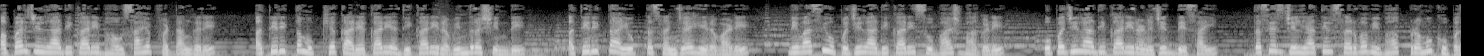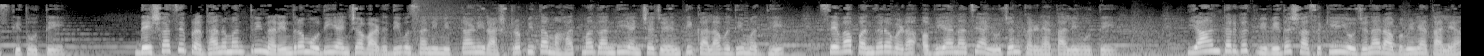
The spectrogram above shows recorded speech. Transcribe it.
अपर जिल्हाधिकारी भाऊसाहेब फटांगरे अतिरिक्त मुख्य कार्यकारी अधिकारी रवींद्र शिंदे अतिरिक्त आयुक्त संजय हेरवाडे निवासी उपजिल्हाधिकारी सुभाष भागडे उपजिल्हाधिकारी रणजित देसाई तसेच जिल्ह्यातील सर्व विभाग प्रमुख उपस्थित होते. देशाचे प्रधानमंत्री नरेंद्र मोदी यांच्या वाढदिवसानिमित्त आणि राष्ट्रपिता महात्मा गांधी यांच्या जयंती कालावधीमध्ये सेवा पंधरवडा अभियानाचे आयोजन करण्यात आले होते. या अंतर्गत विविध शासकीय योजना राबविण्यात आल्या.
